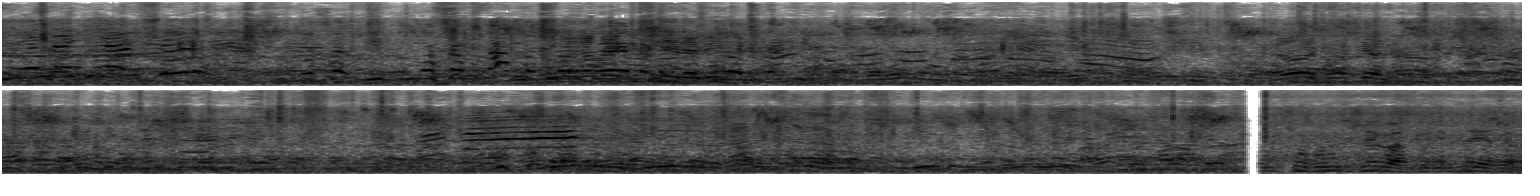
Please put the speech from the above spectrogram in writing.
Yerine gidelim mı? Buna kadar gidelim.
